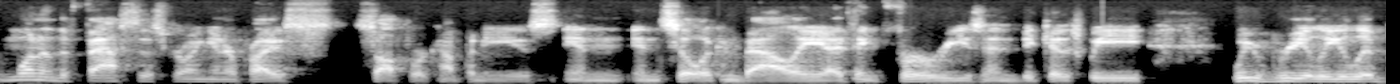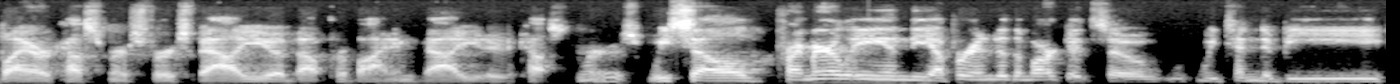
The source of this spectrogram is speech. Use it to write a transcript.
one of the fastest growing enterprise software companies in in Silicon Valley. I think for a reason because we we really live by our customers' first value about providing value to customers. We sell primarily in the upper end of the market, so we tend to be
